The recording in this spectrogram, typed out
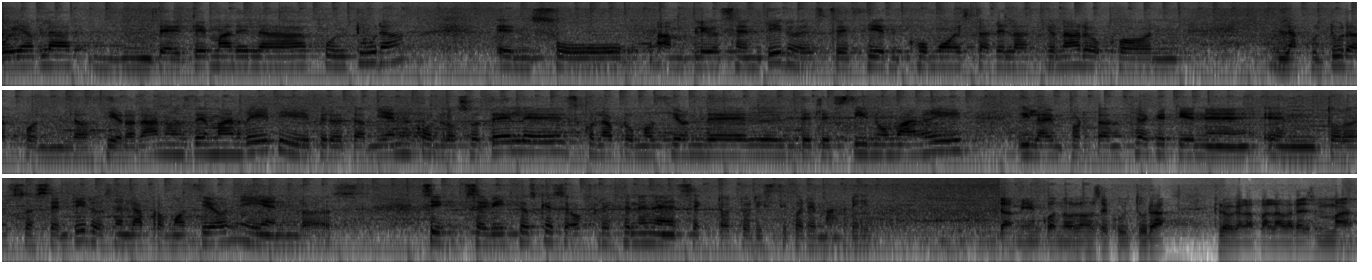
Voy a hablar del tema de la cultura en su amplio sentido, es decir, cómo está relacionado con la cultura con los ciudadanos de Madrid, pero también con los hoteles, con la promoción del, destino Madrid y la importancia que tiene en todos estos sentidos, en la promoción y en los servicios que se ofrecen en el sector turístico de Madrid. También cuando hablamos de cultura, creo que la palabra es más,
